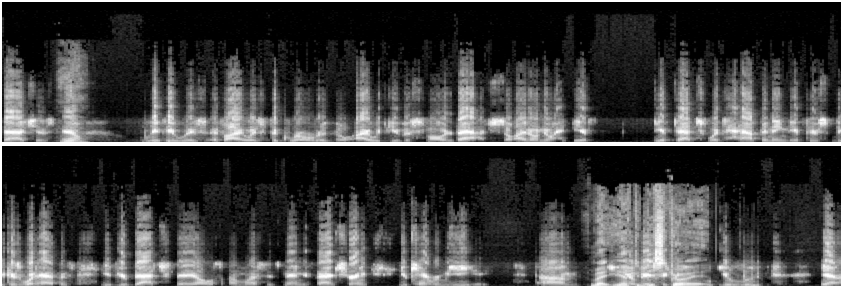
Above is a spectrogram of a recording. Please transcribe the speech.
batches. Now, Yeah. if it was if I was the grower though, I would give a smaller batch. So I don't know if if that's what's happening. If there's because what happens if your batch fails, unless it's manufacturing, you can't remediate. Um, right, you, you have know, to destroy it. You lose. Yeah,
